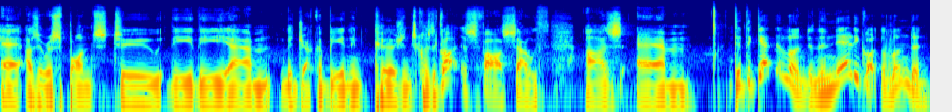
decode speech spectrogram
uh, as a response to the the um, the Jacobean incursions because they got as far south as. Um, did they get to London? They nearly got to London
